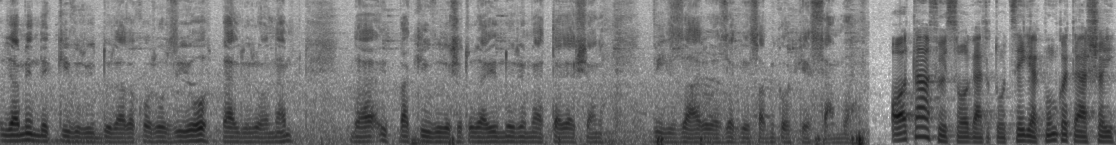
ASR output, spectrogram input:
ugye mindig kívülről indul el a korrózió, belülről nem, de itt már kívül se tud elindulni, mert teljesen vízzáró az egész, amikor készen van. A távfőszolgáltató cégek munkatársai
